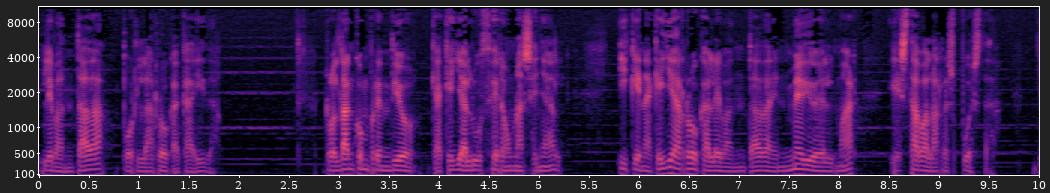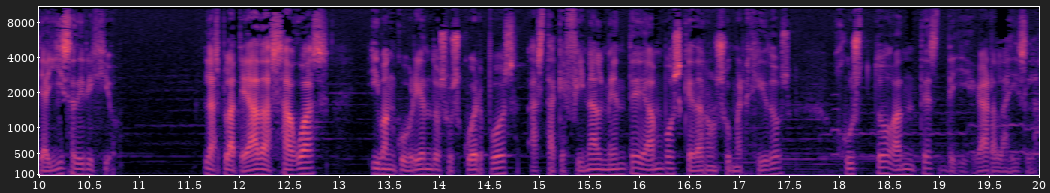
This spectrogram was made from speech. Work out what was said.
levantada por la roca caída. Roldán comprendió que aquella luz era una señal y que en aquella roca levantada en medio del mar estaba la respuesta, y allí se dirigió. Las plateadas aguas iban cubriendo sus cuerpos hasta que finalmente ambos quedaron sumergidos justo antes de llegar a la isla,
